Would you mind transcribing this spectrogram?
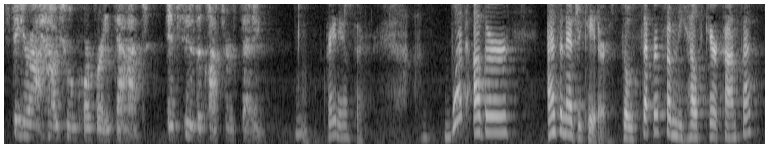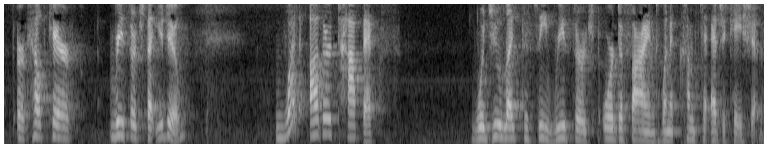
figure out how to incorporate that into the classroom setting. Mm, great answer. What other, as an educator, so separate from the healthcare concept or healthcare research that you do, what other topics would you like to see researched or defined when it comes to education?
